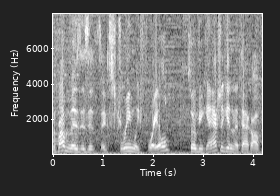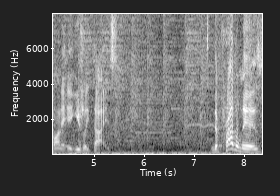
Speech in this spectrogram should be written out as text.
The problem is, is it's extremely frail. So if you can actually get an attack off on it, it usually dies. The problem is,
